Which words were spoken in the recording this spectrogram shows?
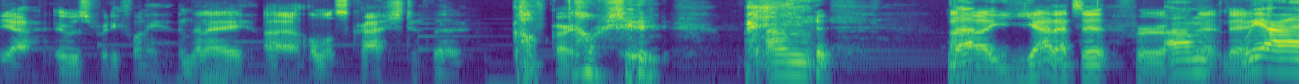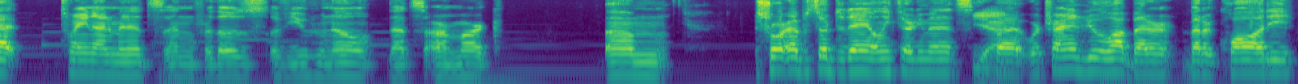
Yeah, it was pretty funny. And then I uh, almost crashed the golf cart. Oh shoot. Um, that- uh, yeah, that's it for um, that day. we are at 29 minutes, and for those of you who know, that's our mark. Um, short episode today, only 30 minutes. Yeah. But we're trying to do a lot better, better quality.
